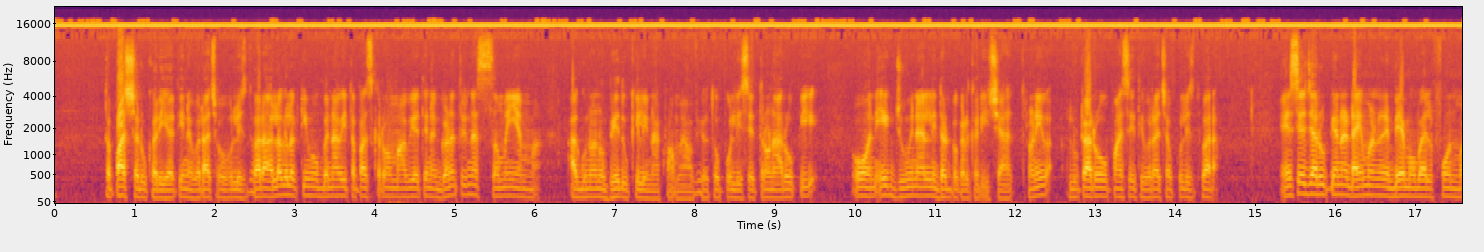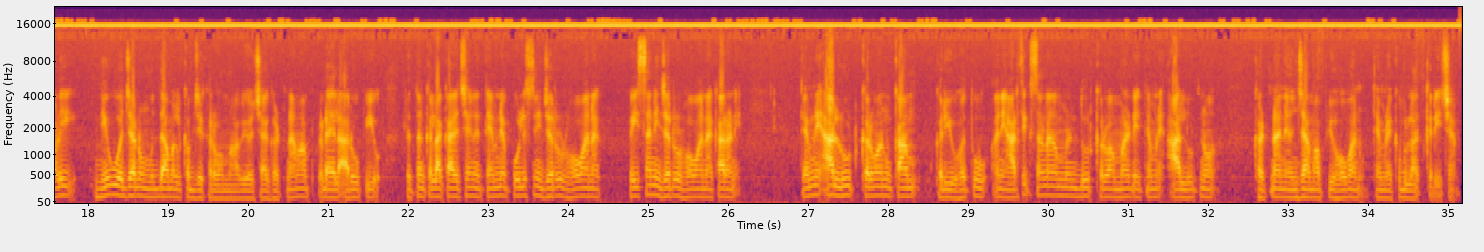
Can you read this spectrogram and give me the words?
તપાસ શરૂ કરી હતી અને વરાછા પોલીસ દ્વારા અલગ અલગ ટીમો બનાવી તપાસ કરવામાં આવી હતી અને ગણતરીના સમયમાં આ ગુનાનો ભેદ ઉકેલી નાખવામાં આવ્યો હતો. પોલીસે ત્રણ આરોપીઓ અને એક જુવેનાઇલની ધરપકડ કરી છે. આ ત્રણેય લૂંટારો પાસેથી વરાછા પોલીસ દ્વારા એંસી હજાર રૂપિયાના ડાયમંડ અને બે મોબાઈલ ફોન મળી નેવું હજારનું મુદ્દામાલ કબજે કરવામાં આવ્યો છે. આ ઘટનામાં પકડાયેલા આરોપીઓ રત્ન કલાકાર છે અને તેમને પોલીસની જરૂર હોવાના, પૈસાની જરૂર હોવાના કારણે તેમણે આ લૂંટ કરવાનું કામ કર્યું હતું અને આર્થિક સરનામણ દૂર કરવા માટે તેમણે આ લૂંટનો ઘટનાને અંજામ આપ્યો હોવાનું તેમણે કબૂલાત કરી છે.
